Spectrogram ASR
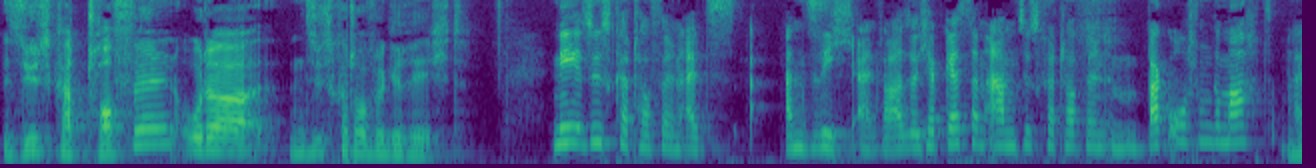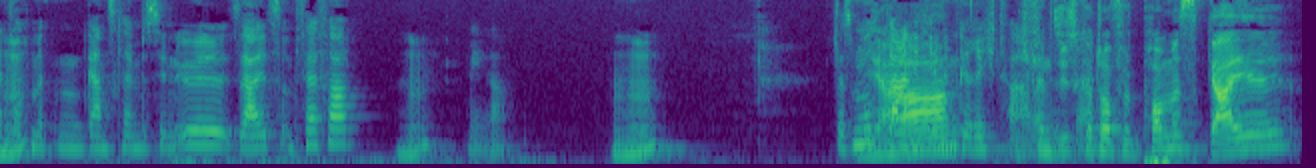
Süßkartoffeln oder ein Süßkartoffelgericht? Nee, Süßkartoffeln als an sich einfach. Also ich habe gestern Abend Süßkartoffeln im Backofen gemacht, einfach mit einem ganz klein bisschen Öl, Salz und Pfeffer. Mega. Mhm. Das muss gar nicht in einem Gericht verarbeitet Ich finde Süßkartoffelpommes geil,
